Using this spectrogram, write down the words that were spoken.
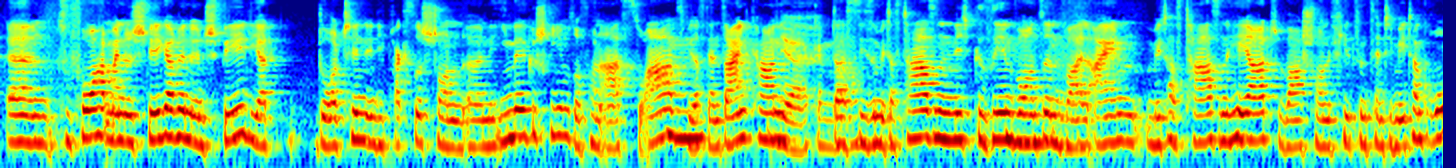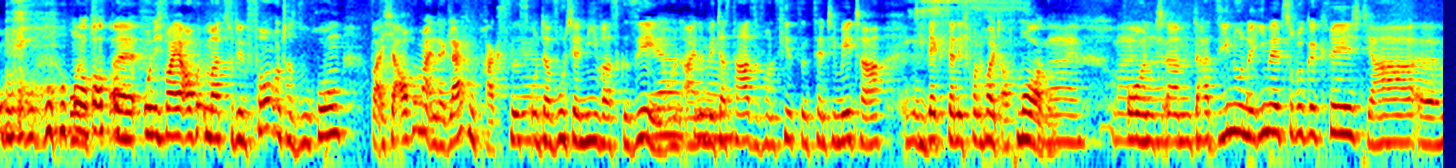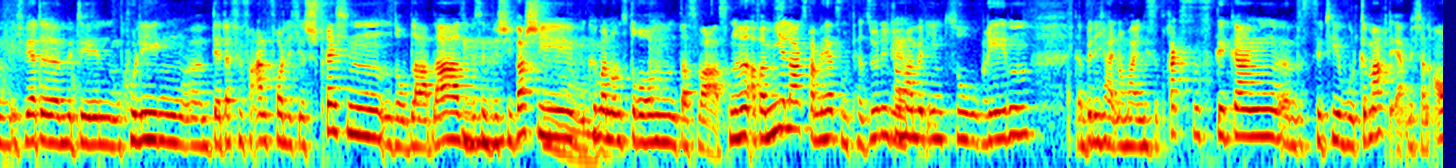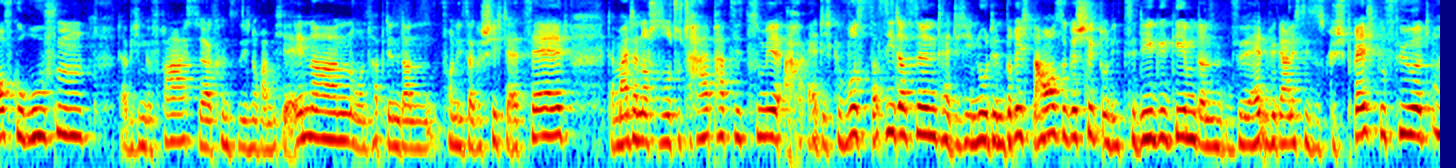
Ähm, zuvor hat meine Schwägerin in Spee, die hat dorthin in die Praxis schon äh, eine E-Mail geschrieben, so von Arzt zu Arzt, wie das denn sein kann, Mhm. Ja, genau. Mhm. dass diese Metastasen nicht gesehen worden sind, weil ein Metastasenherd war schon 14 Zentimeter groß. Und, äh, und ich war ja auch immer zu den Voruntersuchungen, war ich ja auch immer in der gleichen Praxis und da wurde ja nie was gesehen. Ja, und eine genau. Metastase von 14 Zentimeter, die wächst ja nicht von heute auf morgen. Nein, nein. Und ähm, da hat sie nur eine E-Mail zurückgekriegt, ja, ähm, ich werde mit dem Kollegen, ähm, der dafür verantwortlich ist, sprechen, so bla bla, so ein Mhm. bisschen wischiwaschi, wir kümmern uns drum, das war's. Ne? Aber mir lag es am Herzen, persönlich Ja. nochmal mit ihm zu reden. Dann bin ich halt nochmal in diese Praxis gegangen, ähm, das CT wurde gemacht, er hat mich dann aufgerufen, da habe ich ihn gefragt, ja, können Sie sich noch an mich erinnern und habe den dann von dieser Geschichte erzählt. Da meinte er noch so total patzig zu mir, ach, hätte ich gewusst, dass Sie das sind, hätte ich Ihnen nur den Bericht nach Hause geschickt und die CD gegeben, dann hätten wir gar nicht dieses Gespräch geführt.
